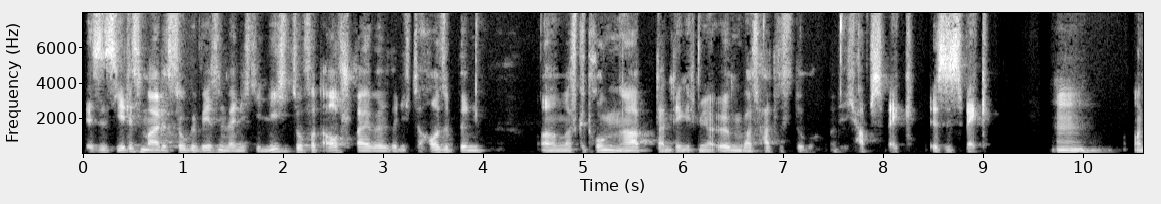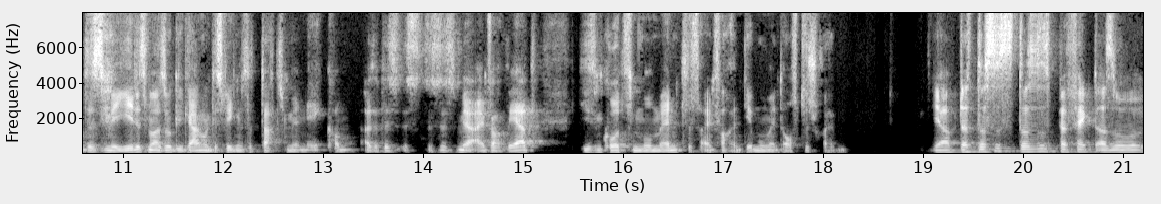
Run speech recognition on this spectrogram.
es ist jedes Mal das so gewesen, wenn ich die nicht sofort aufschreibe, wenn ich zu Hause bin ähm, was getrunken habe, dann denke ich mir, irgendwas hattest du und ich hab's weg. Es ist weg. Mhm. Und das ist mir jedes Mal so gegangen und deswegen dachte ich mir, nee, komm, also das ist, das ist mir einfach wert, diesen kurzen Moment, das einfach in dem Moment aufzuschreiben. Ja, das, das, ist, das ist perfekt. Also,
